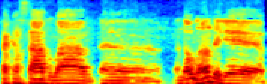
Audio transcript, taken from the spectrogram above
está cansado lá uh, da Holanda, ele é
